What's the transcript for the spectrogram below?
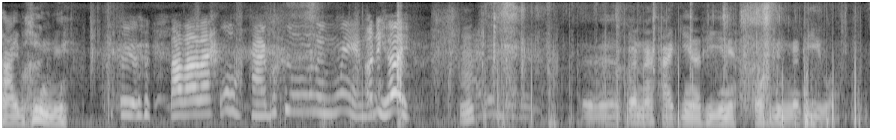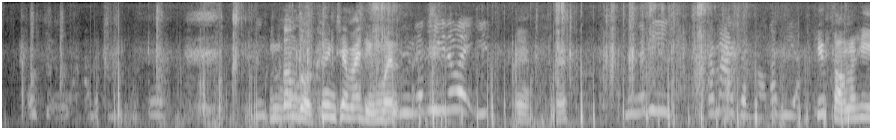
หายไปครึ่งหนึงไปไปไปโอ้หายไปครึ่งนึงไม่เห็นเอาดิเฮ้ยหืมเออก็นะถ่ายกี่นาทีเนี่ยโอ้หนึ่งนาทีกว่ามึงต้องโดดขึ้นใช่ไหมถึงมันหนึ่งนาทีด้วยอีกเออ ลิปสองนาที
